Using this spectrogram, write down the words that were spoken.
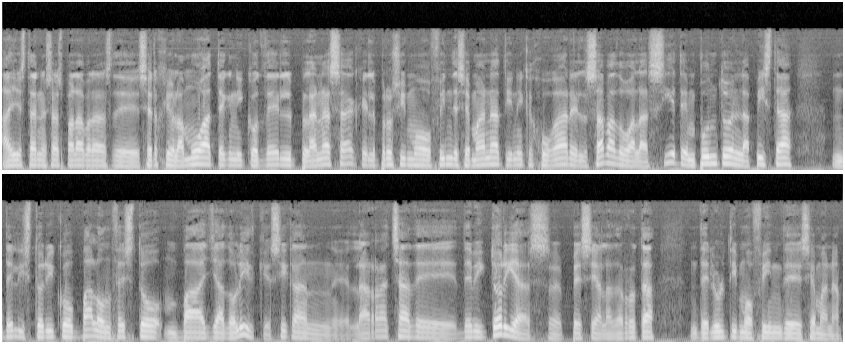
Ahí están esas palabras de Sergio Lamua, técnico del Planasa, que el próximo fin de semana tiene que jugar el sábado a las 7 en punto en la pista del histórico baloncesto Valladolid. Que sigan eh, la racha de, de victorias eh, pese a la derrota del último fin de semana.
